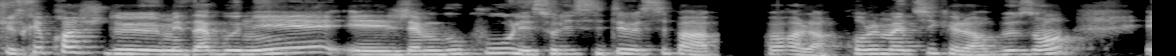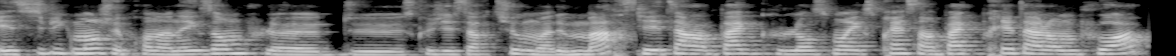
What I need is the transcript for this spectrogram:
suis très proche de mes abonnés et j'aime beaucoup les solliciter aussi par rapport à leurs problématiques et leurs besoins. Et typiquement, je vais prendre un exemple euh, de ce que j'ai sorti au mois de mars, qui était un pack lancement express, un pack prêt à l'emploi.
